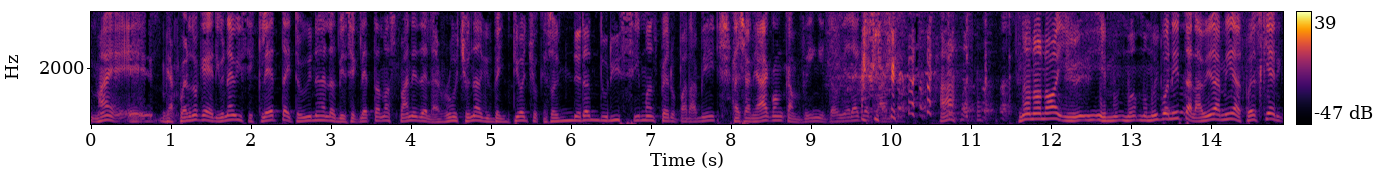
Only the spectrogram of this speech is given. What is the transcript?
mae, eh, me acuerdo que quería una bicicleta y tuve una de las bicicletas más fanes de la Ruch, una 28, que son, eran durísimas, pero para mí, la chaneada con canfín y todavía era que tanto. Ah. No, no, no, y, y- y mu- mu- muy bonita la vida mía. Después que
